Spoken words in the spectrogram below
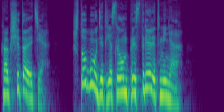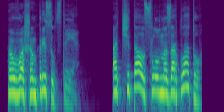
Как считаете, что будет, если он пристрелит меня в вашем присутствии. Отчитал, словно зарплату,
